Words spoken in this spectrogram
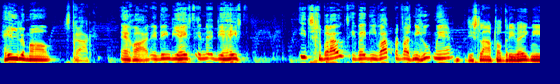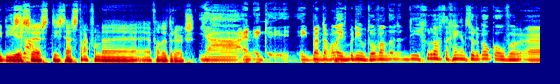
helemaal strak. Echt waar. Ik denk die heeft, in- die heeft iets gebruikt. Ik weet niet wat, maar het was niet goed meer. Die slaapt al drie weken niet. Die, Die is, eh, die staat strak van de, eh, van de drugs. Ja, en ik, ik ben toch wel even benieuwd hoor. Want die geruchten gingen natuurlijk ook over eh,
